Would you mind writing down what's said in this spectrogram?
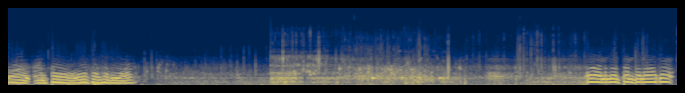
อ่อนโอ้แค่แค่个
